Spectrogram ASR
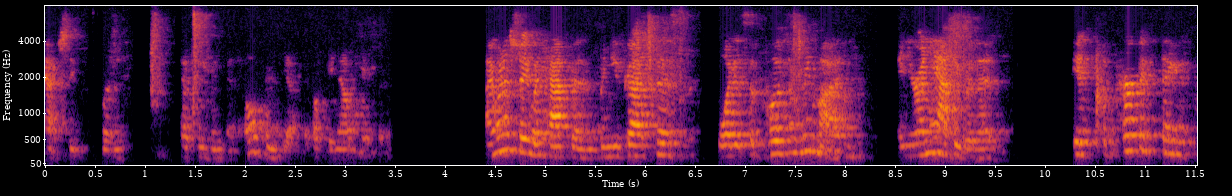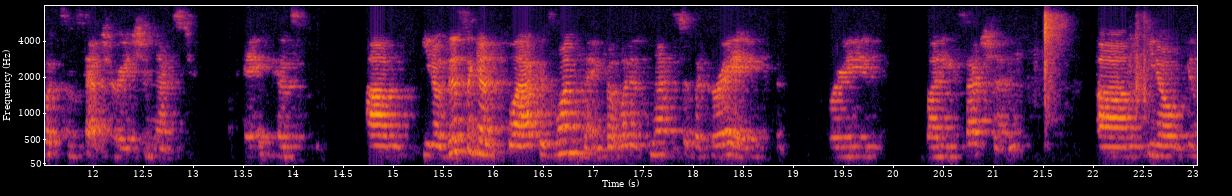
Actually, one hasn't even been opened yet. Okay, now it. I want to show you what happens when you've got this, what is supposedly mud, and you're unhappy with it. It's the perfect thing to put some saturation next to, okay? Because um, you know, this against black is one thing, but when it's next to the gray, gray muddy section, um, you know, in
